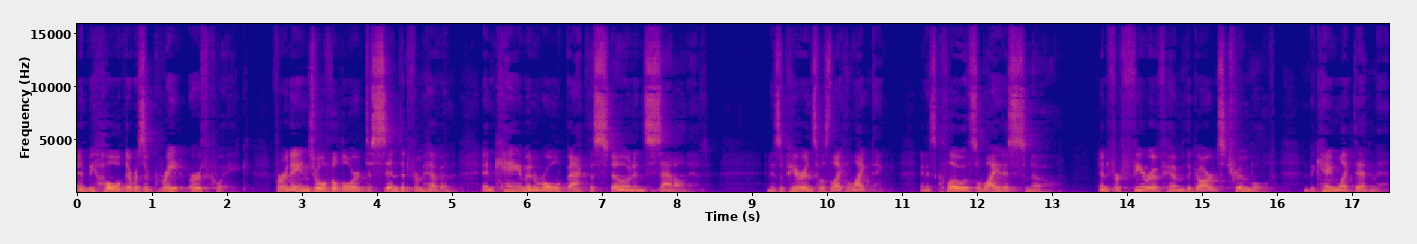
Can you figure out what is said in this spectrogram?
And behold, there was a great earthquake, for an angel of the Lord descended from heaven and came and rolled back the stone and sat on it. And his appearance was like lightning, and his clothes white as snow. And for fear of him, the guards trembled and became like dead men.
